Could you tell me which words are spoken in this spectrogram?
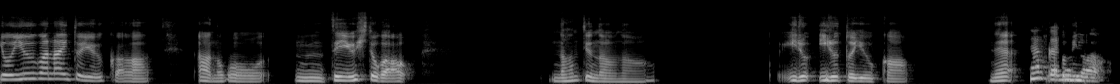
余裕がないというか、あの、こう、うん、っていう人が、なんて言うんだろうな、いる、いるというか、ね。なんかで国民も、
